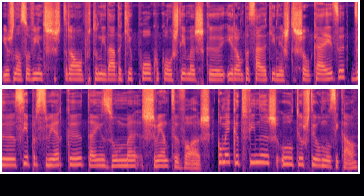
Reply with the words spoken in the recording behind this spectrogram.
E os nossos ouvintes terão a oportunidade daqui a pouco, com os temas que irão passar aqui neste showcase, de se aperceber que tens uma excelente voz. Como é que defines o teu estilo musical?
